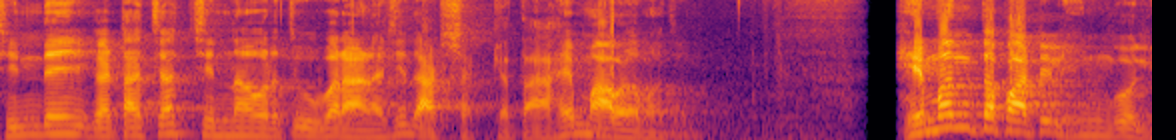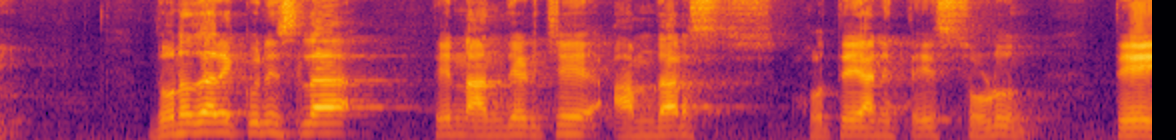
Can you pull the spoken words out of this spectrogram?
शिंदे गटाच्या चिन्हावरती उभं राहण्याची दाट शक्यता आहे मावळमधून. हेमंत पाटील हिंगोली. दोन हजार एकोणीसला ते नांदेडचे आमदार होते आणि ते सोडून ते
